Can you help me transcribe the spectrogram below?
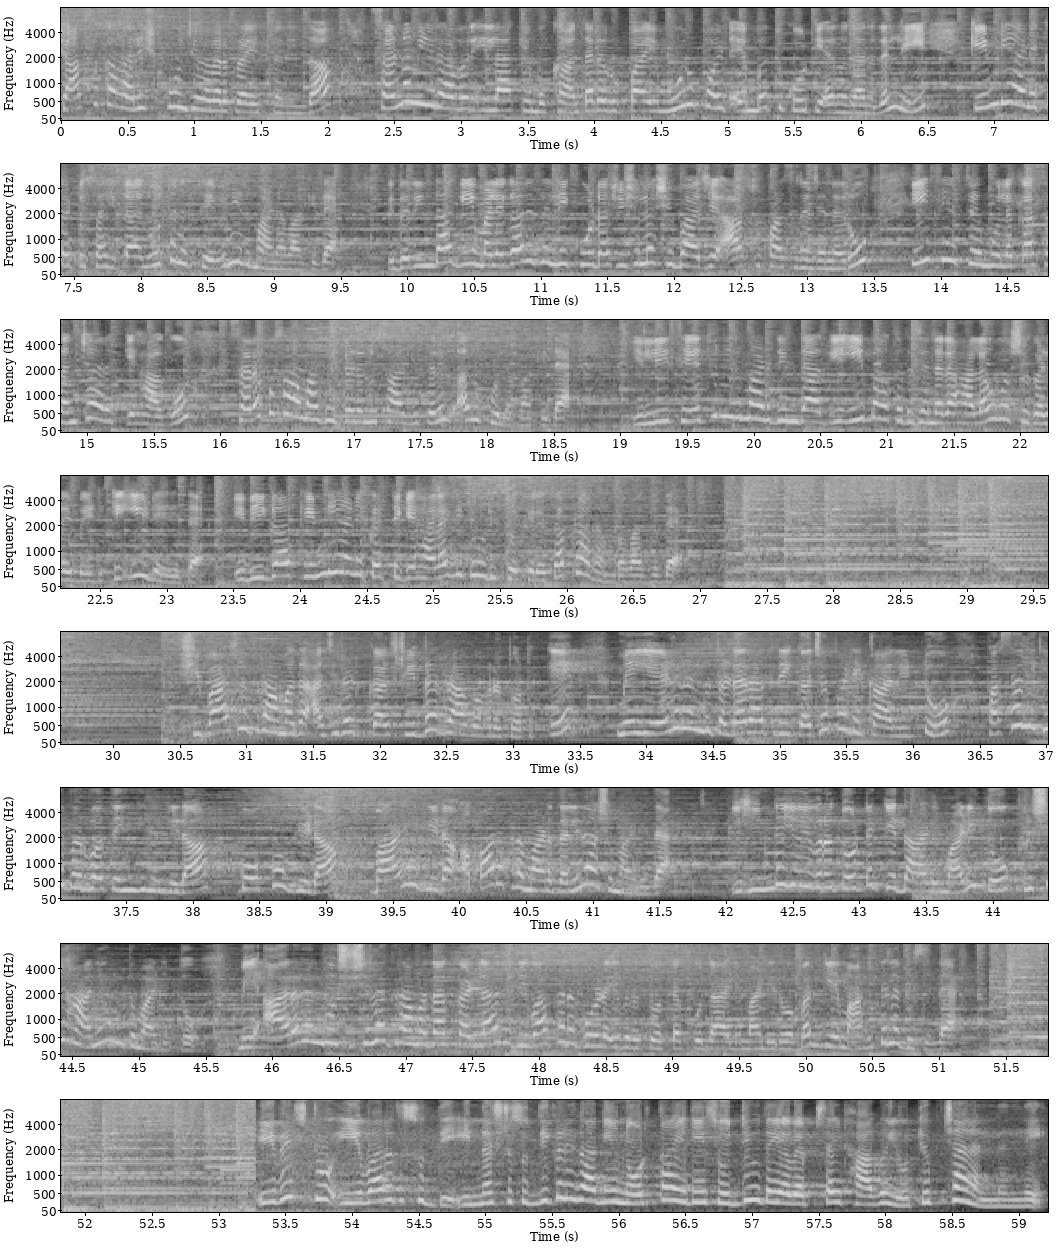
ಶಾಸಕ ಹರೀಶ್ ಪೂಂಜರವರ ಪ್ರಯತ್ನದಿಂದ ಸಣ್ಣ ನೀರಾವರಿ ಇಲಾಖೆ ಮುಖಾಂತರ ರೂಪಾಯಿ ಮೂರು ಪಾಯಿಂಟ್ ಎಂಬತ್ತು ಕೋಟಿ ಅನುದಾನದಲ್ಲಿ ಕಿಂಡಿ ಅಣೆಕಟ್ಟು ಸಹಿತ ನೂತನ ಸೇವೆ ನಿರ್ಮಾಣವಾಗಿದೆ. ಇದರಿಂದಾಗಿ ಮಳೆಗಾಲದಲ್ಲಿ ಕೂಡ ಶಿಶಿಲ ಶಿಬಾಜೆ ಆಸುಪಾಸಿನ ಜನರು ಈ ಸೇತುವೆ ಮೂಲಕ ಸಂಚಾರಕ್ಕೆ ಹಾಗೂ ಸರಕು ಸಾಮಗ್ರಿಗಳನ್ನು ಸಾಗಿಸಲು ಅನುಕೂಲವಾಗಿದೆ. ಇಲ್ಲಿ ಸೇತುವೆ ನಿರ್ಮಾಣದಿಂದಾಗಿ ಈ ಭಾಗದ ಜನರ ಹಲವು ವರ್ಷಗಳ ಬೇಡಿಕೆ ಈಡೇರಿದೆ. ಇದೀಗ ಕಿಂಡಿ ಅಣೆಕಟ್ಟಿಗೆ ಹಲಗೆ ಜೋಡಿಸುವ ಕೆಲಸ ಪ್ರಾರಂಭವಾಗಿದೆ. ಶಿವಾಜಿ ಗ್ರಾಮದ ಅಜರಡ್ಕ ಶ್ರೀಧರ್ ರಾವ್ ಅವರ ತೋಟಕ್ಕೆ ಮೇ ಏಳರಂದು ತಡರಾತ್ರಿ ಗಜಪಡೆ ಕಾಲಿಟ್ಟು ಫಸಲಿಗೆ ಬರುವ ತೆಂಗಿನ ಗಿಡ, ಕೋಕೋ ಗಿಡ, ಬಾಳೆ ಗಿಡ ಅಪಾರ ಪ್ರಮಾಣದಲ್ಲಿ ನಾಶ ಮಾಡಿದೆ. ಈ ಹಿಂದೆಯೂ ಇವರ ತೋಟಕ್ಕೆ ದಾಳಿ ಮಾಡಿದ್ದು ಕೃಷಿ ಹಾನಿ ಉಂಟು ಮಾಡಿತ್ತು. ಮೇ ಆರರಂದು ಶಿಶಿಲ ಗ್ರಾಮದ ಕಳ್ಳಾಳಿ ದಿವಾಕರಗೌಡ ಇವರ ತೋಟಕ್ಕೂ ದಾಳಿ ಮಾಡಿರುವ ಬಗ್ಗೆ ಮಾಹಿತಿ ಲಭಿಸಿದೆ. ಇವೆಷ್ಟು ಈ ವಾರದ ಸುದ್ದಿ. ಇನ್ನಷ್ಟು ಸುದ್ದಿಗಳಿಗಾಗಿ ನೋಡ್ತಾ ಇರಿ ಸುದ್ದಿ ಉದಯ ವೆಬ್ಸೈಟ್ ಹಾಗೂ ಯೂಟ್ಯೂಬ್ ಚಾನೆಲ್ನಲ್ಲಿ.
